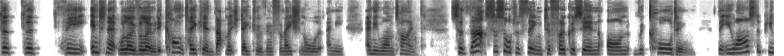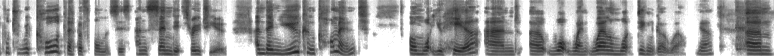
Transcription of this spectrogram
the the the internet will overload. It can't take in that much data of information all at any any one time. So that's the sort of thing to focus in on recording that you ask the pupil to record their performances and send it through to you. And then you can comment on what you hear and uh, what went well and what didn't go well yeah um,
